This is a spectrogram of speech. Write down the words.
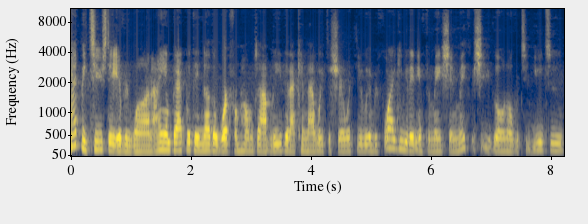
Happy Tuesday, everyone. I am back with another work from home job lead that I cannot wait to share with you. And before I give you that information, make sure you're going over to YouTube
